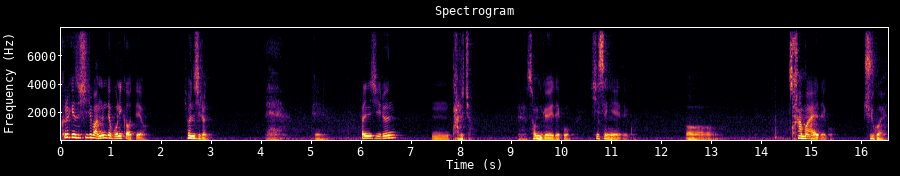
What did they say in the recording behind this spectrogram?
그렇게 해서 시집 왔는데 보니까 어때요? 현실은 네, 네. 현실은 음, 다르죠. 네, 섬겨야 되고 희생해야 되고 어, 참아야 되고 죽어야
